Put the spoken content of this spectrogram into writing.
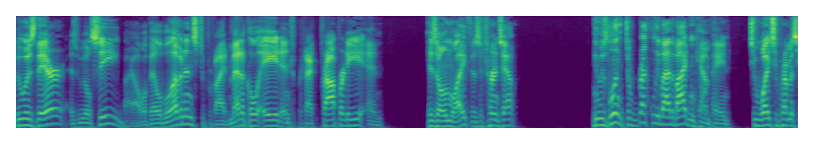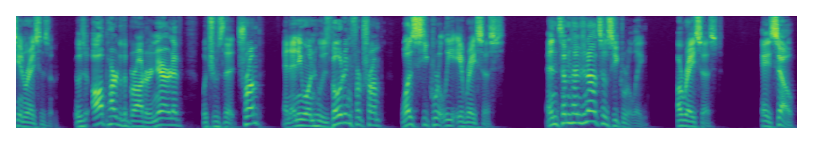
who was there, as we will see, by all available evidence, to provide medical aid and to protect property and his own life, as it turns out, he was linked directly by the Biden campaign to white supremacy and racism. It was all part of the broader narrative, which was that Trump and anyone who was voting for Trump was secretly a racist. and sometimes not so secretly, a racist. Hey, so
